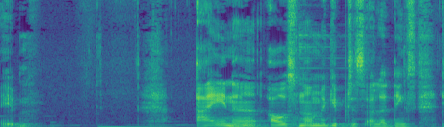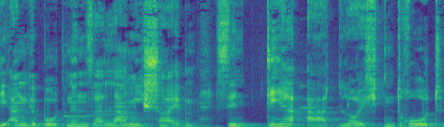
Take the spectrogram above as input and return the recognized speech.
eben. Eine Ausnahme gibt es allerdings. Die angebotenen Salamischeiben sind derart leuchtend rot,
